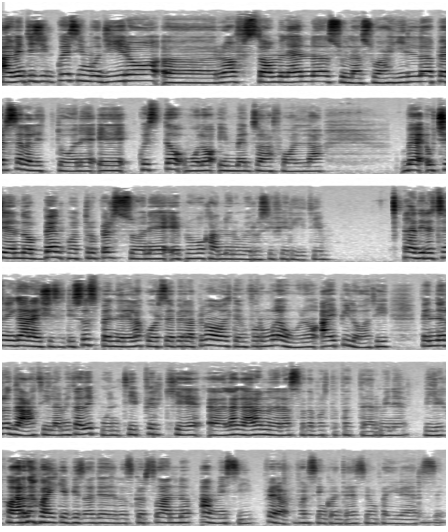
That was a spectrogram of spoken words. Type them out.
Al venticinquesimo giro uh, Rolf Stomlen sulla sua hill perse la lettone e questo volò in mezzo alla folla, beh, uccidendo ben quattro persone e provocando numerosi feriti. la direzione di gara decise di sospendere la corsa e per la prima volta in Formula 1 ai piloti vennero dati la metà dei punti perché eh, la gara non era stata portata a termine. Vi ricorda qualche episodio dello scorso anno? A me sì, però forse in contesti un po' diversi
